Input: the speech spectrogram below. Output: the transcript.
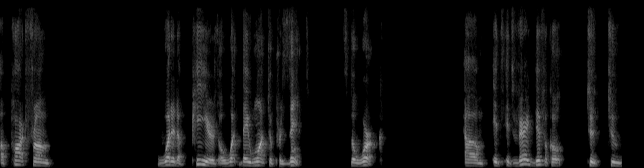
apart from what it appears or what they want to present. It's the work. Um, it's it's very difficult to to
